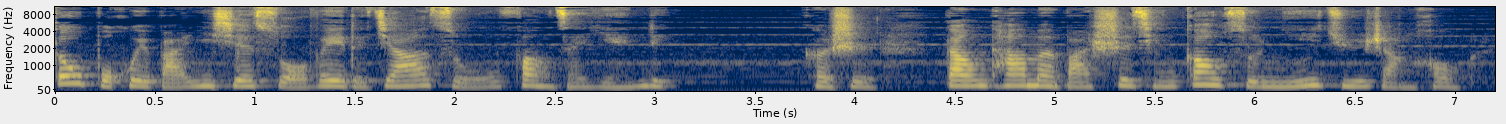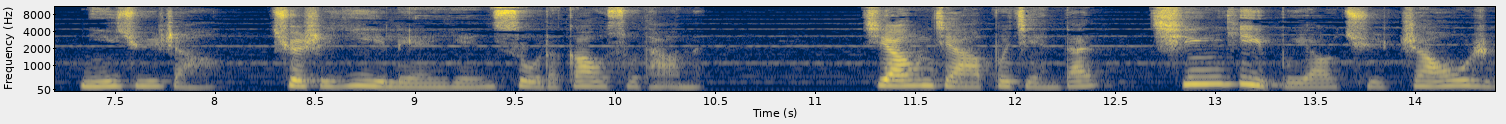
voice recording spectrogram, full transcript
都不会把一些所谓的家族放在眼里。可是，当他们把事情告诉倪局长后，倪局长却是一脸严肃地告诉他们：“江家不简单，轻易不要去招惹。”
